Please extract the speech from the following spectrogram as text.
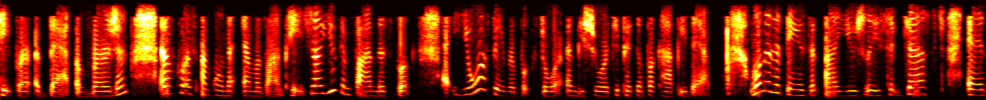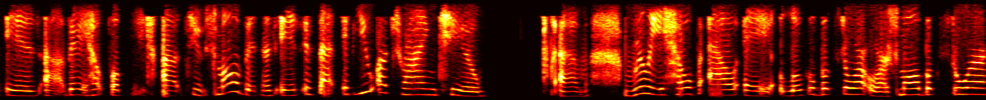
paperback version. And of course, I'm on the Amazon page. Now, you can find this book at your favorite bookstore and be sure to pick up a copy there. One of the things that I usually suggest and is uh, very helpful uh, to small business is is that if you are trying to um, really help out a local bookstore or a small bookstore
